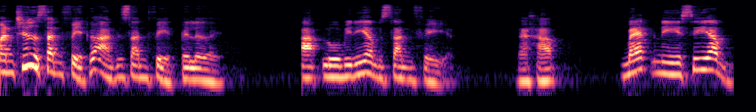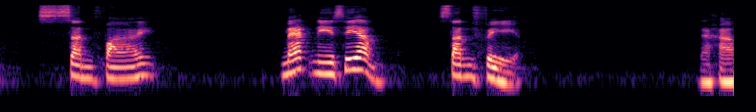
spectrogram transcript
มันชื่อซัลเฟตก็อ่านเป็นซัลเฟตไปเลยอลูมิเนียมซัลเฟตนะครับแมกนีเซียมซัลไฟด์แมกนีเซียมซัลเฟตนะครับ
